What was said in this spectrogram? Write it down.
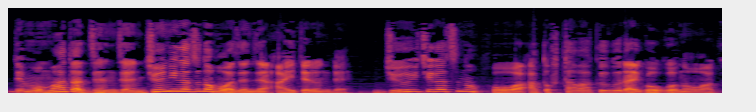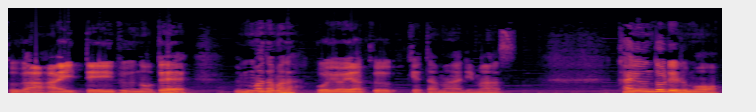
でもまだ全然、12月の方は全然空いてるんで、11月の方はあと2枠ぐらい午後の枠が空いているので、まだまだご予約受けたまります。開運ドリルも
